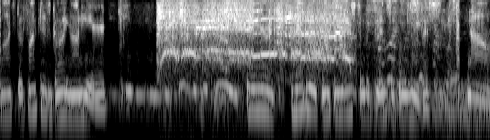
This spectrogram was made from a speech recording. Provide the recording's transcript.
What the fuck is going on here? Eric, have you fucking asked the principal's office? Now.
